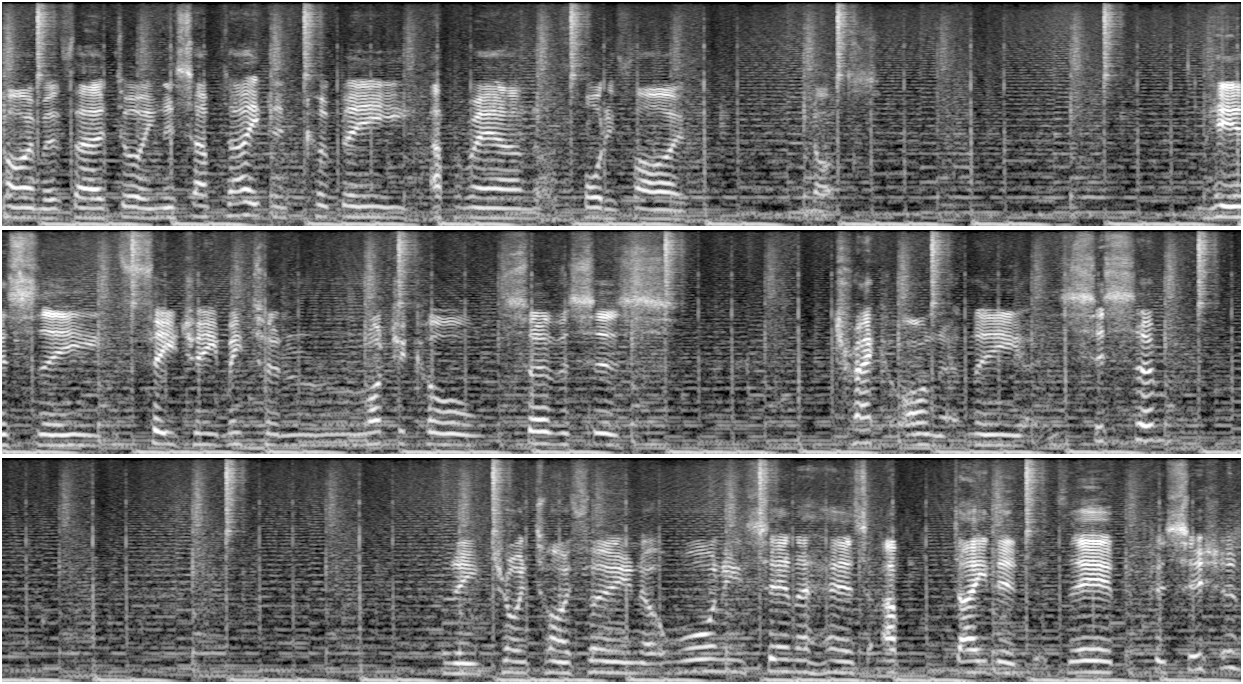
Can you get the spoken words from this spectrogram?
time of uh, doing this update it could be up around 45 knots. Here's the Fiji Meteorological Services track on the system. The Joint Typhoon Warning Centre has updated their position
